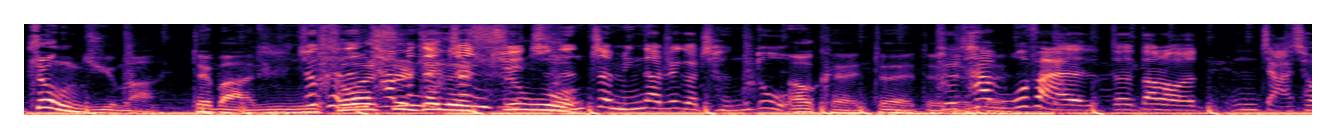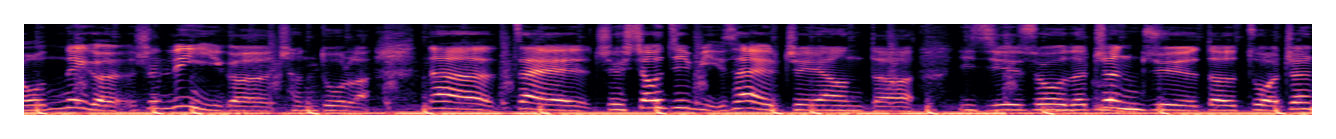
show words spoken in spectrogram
证据嘛，对吧？你就可能他们的证据只能证明到这个程度。，OK，对对，就是他无法得到了嗯假球，那个是另一个程度了。那在这消极比赛这样的，以及所有的证据的佐证，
